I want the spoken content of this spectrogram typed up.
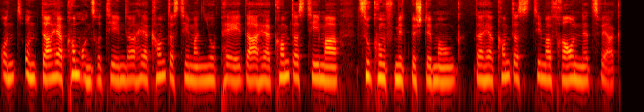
Und, und daher kommen unsere Themen, daher kommt das Thema New Pay, daher kommt das Thema Zukunft mit Bestimmung, daher kommt das Thema Frauennetzwerk.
